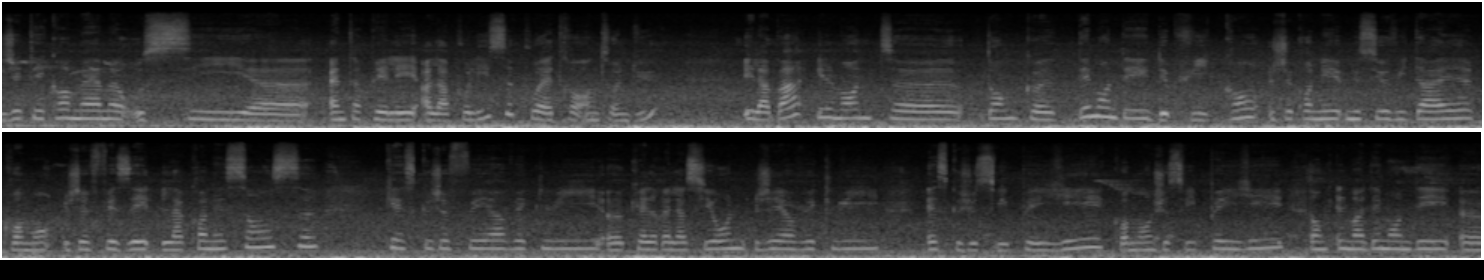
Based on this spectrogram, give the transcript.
J'étais quand même aussi euh, interpellée à la police pour être entendue. Et là-bas, ils m'ont euh, donc euh, demandé depuis quand je connais M. Vidal, comment je faisais la connaissance, qu'est-ce que je fais avec lui, euh, quelle relation j'ai avec lui, est-ce que je suis payée, comment je suis payée. Donc il m'a demandé euh,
